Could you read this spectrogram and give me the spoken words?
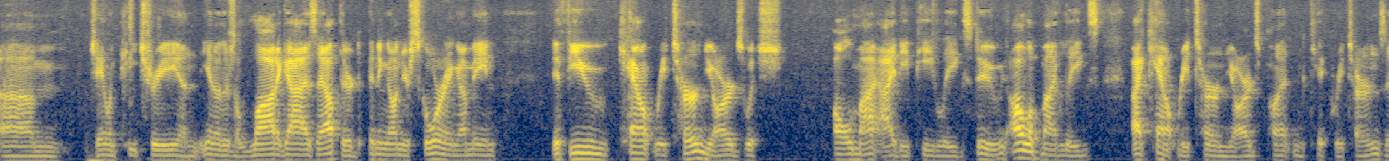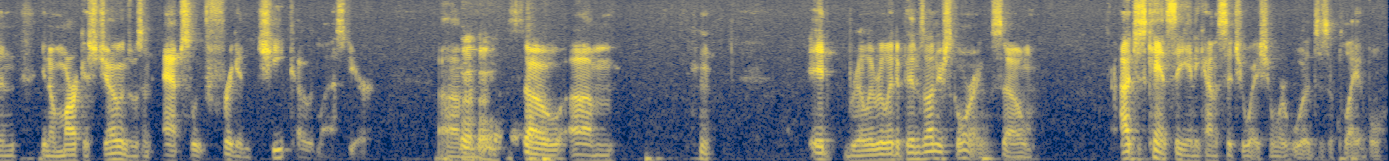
um, Jalen Pitre, and you know, there's a lot of guys out there depending on your scoring. I mean, if you count return yards, which all my IDP leagues do, all of my leagues, I count return yards, punt and kick returns, and you know, Marcus Jones was an absolute friggin' cheat code last year. Um, mm-hmm. So um, it really, really depends on your scoring. So I just can't see any kind of situation where Woods is a playable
